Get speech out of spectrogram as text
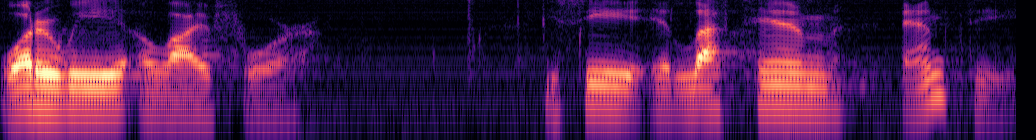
what are we alive for? You see, it left him empty,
